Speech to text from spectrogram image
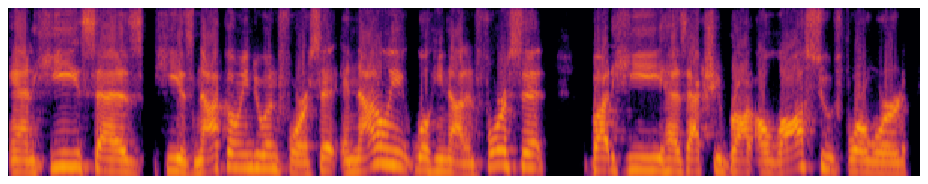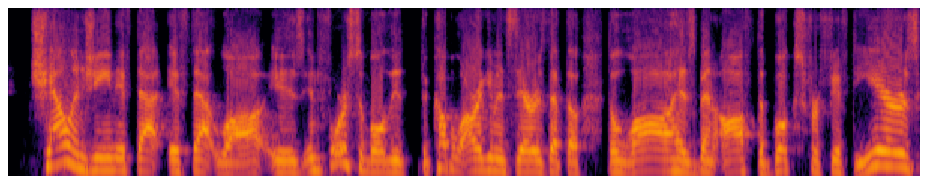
and he says he is not going to enforce it. And not only will he not enforce it, but he has actually brought a lawsuit forward challenging if that if that law is enforceable the, the couple arguments there is that the the law has been off the books for 50 years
